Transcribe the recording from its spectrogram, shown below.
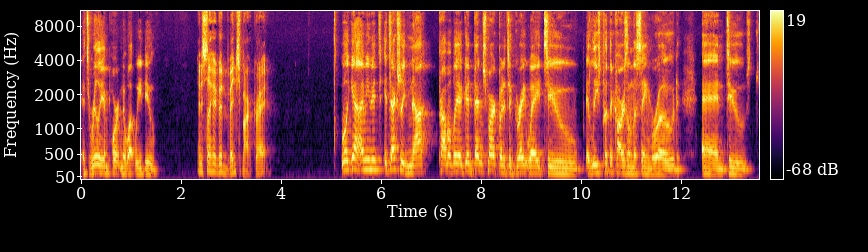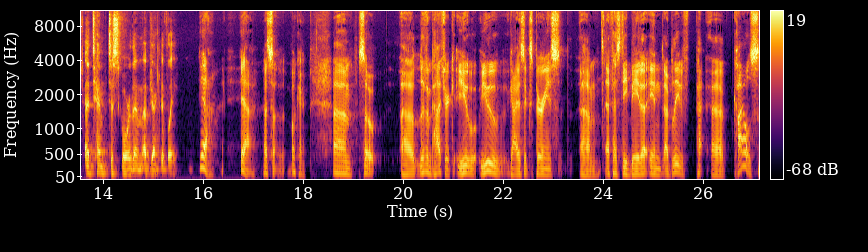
it's really important to what we do. And it's like a good benchmark, right? Well, yeah, I mean, it's it's actually not probably a good benchmark, but it's a great way to at least put the cars on the same road and to attempt to score them objectively. Yeah. Yeah. That's okay. Um, so, uh, Liv and Patrick, you, you guys experienced um, FSD beta in, I believe, uh, Kyle's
